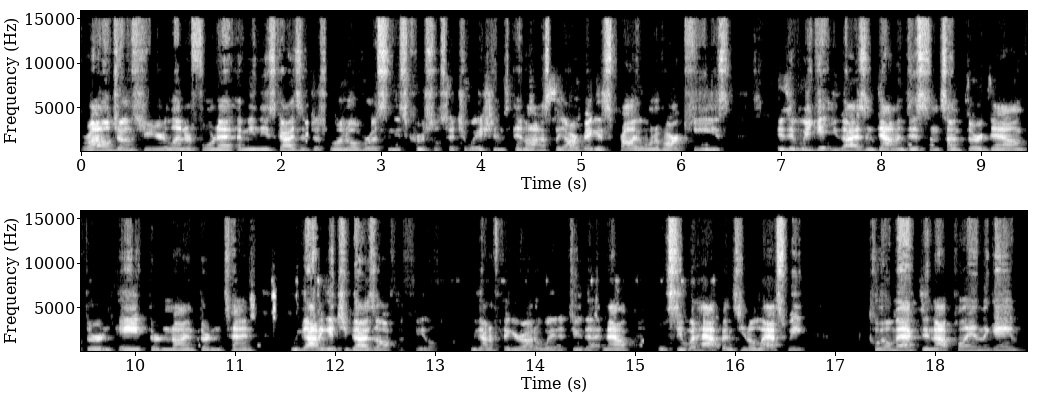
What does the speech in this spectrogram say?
Ronald Jones Jr., Leonard Fournette. I mean, these guys have just run over us in these crucial situations. And honestly, our biggest, probably one of our keys, is if we get you guys in down and distance on third down, third and eight, third and nine, third and ten, we got to get you guys off the field. We got to figure out a way to do that. Now, we'll see what happens. You know, last week, Khalil Mack did not play in the game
